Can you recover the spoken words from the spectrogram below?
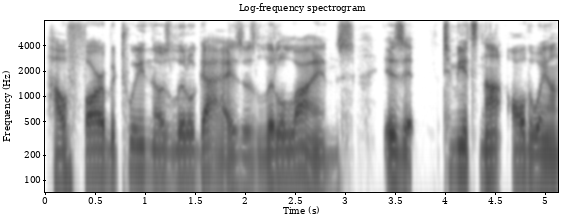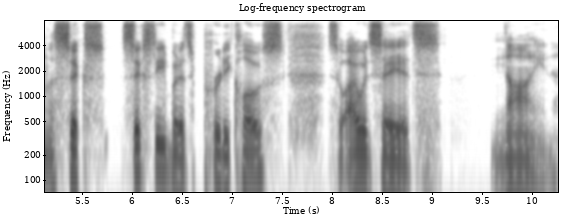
How far between those little guys, those little lines, is it? To me, it's not all the way on the 660, but it's pretty close. So I would say it's 9.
